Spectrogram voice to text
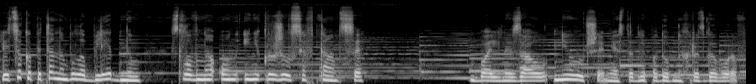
Лицо капитана было бледным, словно он и не кружился в танце. «Бальный зал – не лучшее место для подобных разговоров»,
